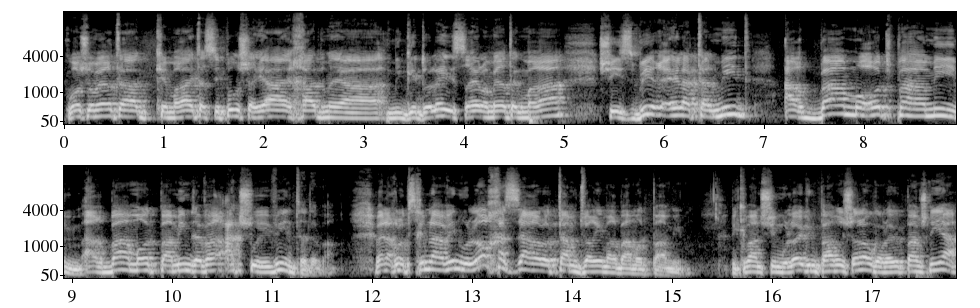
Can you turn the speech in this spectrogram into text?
כמו שאומרת הגמרא את הסיפור שהיה אחד מה, מגדולי ישראל, אומרת הגמרא, שהסביר אל התלמיד ארבע מאות פעמים, ארבע מאות פעמים דבר עד שהוא הבין את הדבר. ואנחנו צריכים להבין, הוא לא חזר על אותם דברים ארבע מאות פעמים. מכיוון שאם הוא לא הבין פעם ראשונה, הוא גם לא הבין פעם שנייה.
